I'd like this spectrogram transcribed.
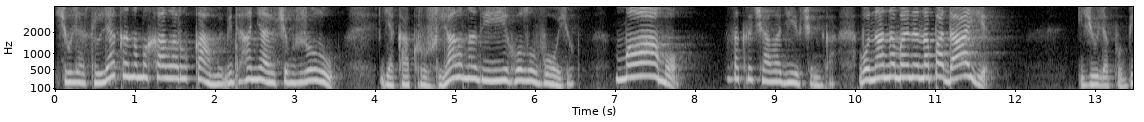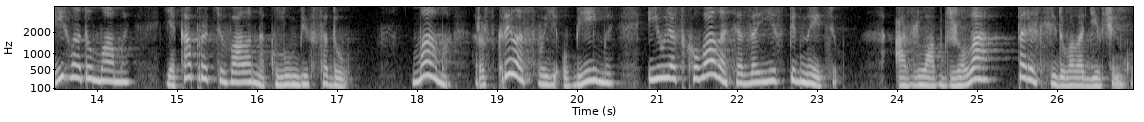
Юля злякано махала руками, відганяючи бджолу, яка кружляла над її головою. Мамо. закричала дівчинка, вона на мене нападає. Юля побігла до мами, яка працювала на клумбі в саду. Мама розкрила свої обійми, і Юля сховалася за її спідницю, а зла бджола переслідувала дівчинку.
